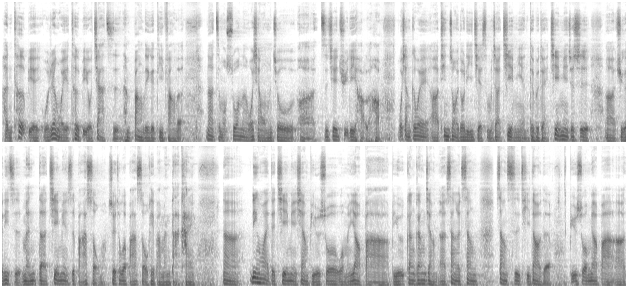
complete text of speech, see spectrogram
很特别，我认为特别有价值、很棒的一个地方了。那怎么说呢？我想我们就呃直接举例好了哈。我想各位啊、听众也都理解什么叫界面，对不对？界面就是呃举个例子，门的界面是把手嘛，所以透过把手可以把门打开。那另外的界面，像比如说我们要把，比如刚刚讲的上个上上次提到的，比如说我们要把啊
